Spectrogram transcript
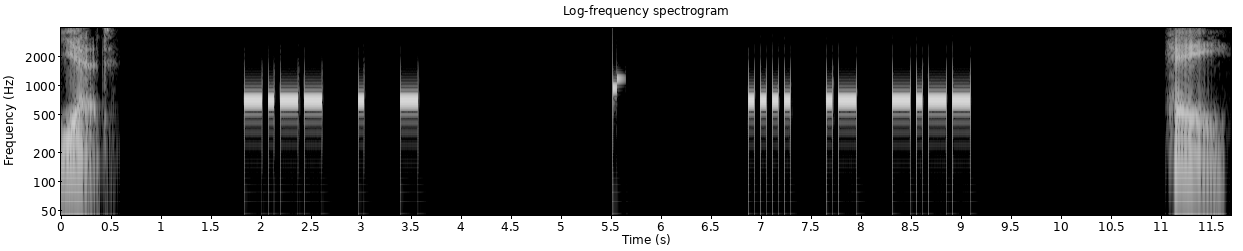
Yet. Hey.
